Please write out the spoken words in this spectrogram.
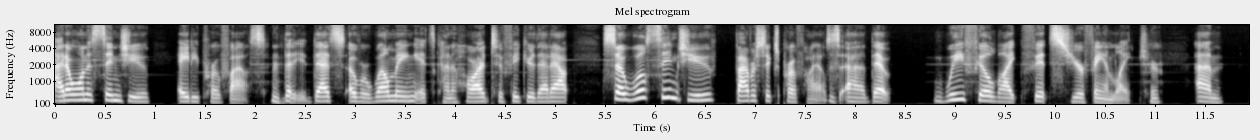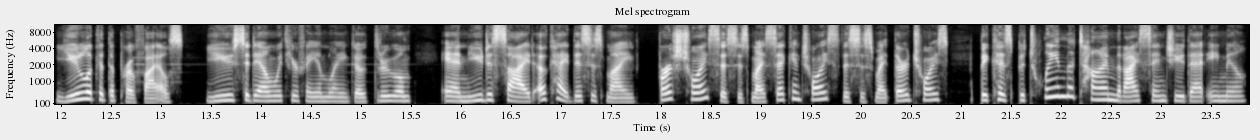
I don't want to send you 80 profiles. Mhm. That, that's overwhelming. It's kind of hard to figure that out. So we'll send you five or six profiles uh, that we feel like fits your family. Sure. Um, you look at the profiles, you sit down with your family, go through them, and you decide, okay, this is my first choice, this is my second choice, this is my third choice. Because between the time that I send you that email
